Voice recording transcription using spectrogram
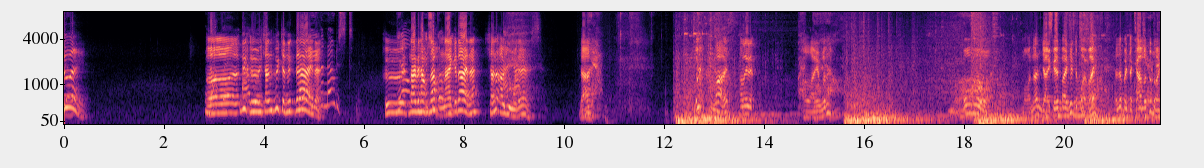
ด้วย เออนี่คือฉันเพิ่งจะนึกได้นะ Even noticed. คือนายไปทำสำนักของนายก็ได้นะ ฉันเอาอยู่แน่ได้ Yeah. เฮ้ย ว่าเอ้ยอะไรเนี่ย อะไรวะเนี่ยโอ้หมอนั่นใหญ่เกินไปที่จะปล่อยไว้ฉันจะไปจัดการมันสักหน่อย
